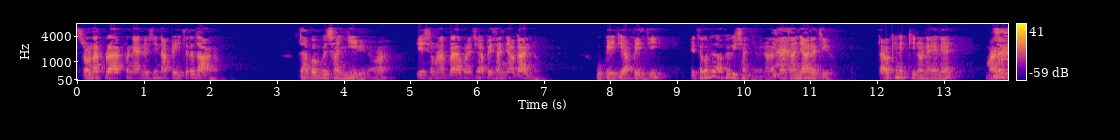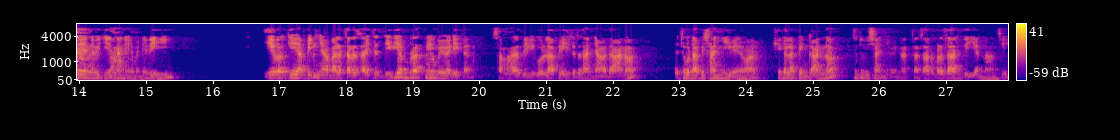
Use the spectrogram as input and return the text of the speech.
ශ්‍රවණ ප්‍රාප්තණයන් විසින් අපේ හිතට දානවා. දාපපු සංජී වෙනවා. ඒ ශ්‍රවණ ප්‍රාප්තණයෙන් අපේ සංඥාව ගන්නවා. උපේටි අපේටි. එතකොට අපි විසංජ වෙනවා. නැත්නම් සංඥාව නැති වෙනවා. තව කෙනෙක් කියනවා නෑ නෑ මට තේරෙන විදිහ නම් එහෙම නෙවෙයි. ඒ වගේ අභිඥා බලතර සහිත දිව්‍ය බ්‍රහ්මියෝ මේ වැඩේ කරනවා. සමහර දෙවිගොල්ල අපේ හිතට සංඥාව දානවා. එතකොට අපි සංජී වෙනවා. ඒකල අපෙන් ගන්නවා. එතකොට විසංජ වෙනවා. නැත්නම් සර්බලදාරි දෙයයන්ාන්සේ.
